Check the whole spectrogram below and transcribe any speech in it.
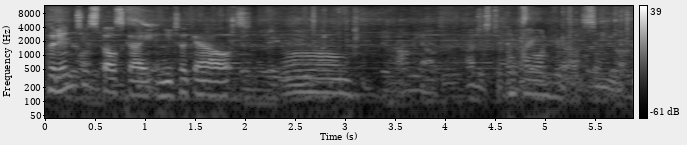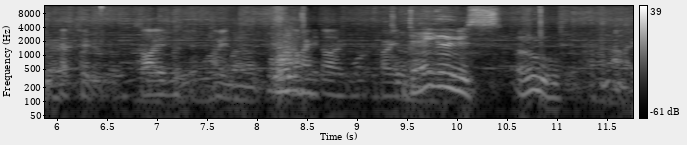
put into spell sky and you took out. Um, I just took I'm playing one here. some. F2. So I I mean, I thought, I Deus. Ooh. I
